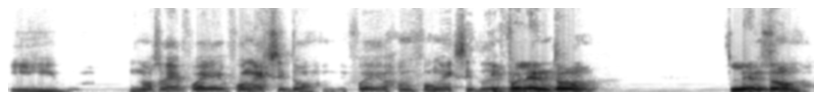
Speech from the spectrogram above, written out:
y no sé, fue, fue un éxito. Fue, fue un éxito. Fue lento, lento,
